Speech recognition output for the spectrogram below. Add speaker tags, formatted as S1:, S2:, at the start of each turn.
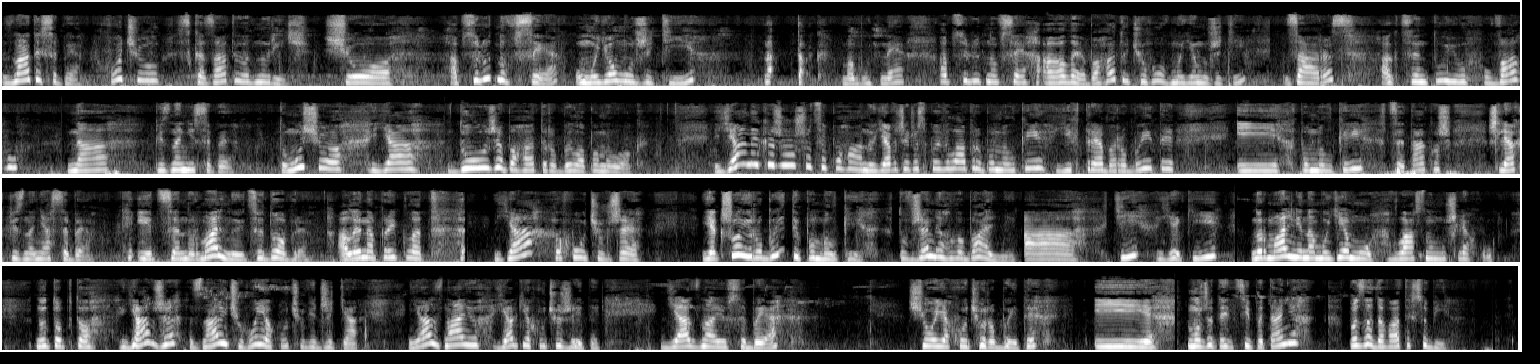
S1: знати себе. Хочу сказати одну річ, що абсолютно все у моєму житті, на так, мабуть, не абсолютно все, але багато чого в моєму житті зараз акцентую увагу на пізнанні себе, тому що я дуже багато робила помилок. Я не кажу, що це погано. Я вже розповіла про помилки, їх треба робити. І помилки це також шлях пізнання себе. І це нормально, і це добре. Але, наприклад, я хочу вже, якщо і робити помилки, то вже не глобальні, а ті, які нормальні на моєму власному шляху. Ну тобто, я вже знаю, чого я хочу від життя. Я знаю, як я хочу жити. Я знаю себе, що я хочу робити. І можете ці питання позадавати собі.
